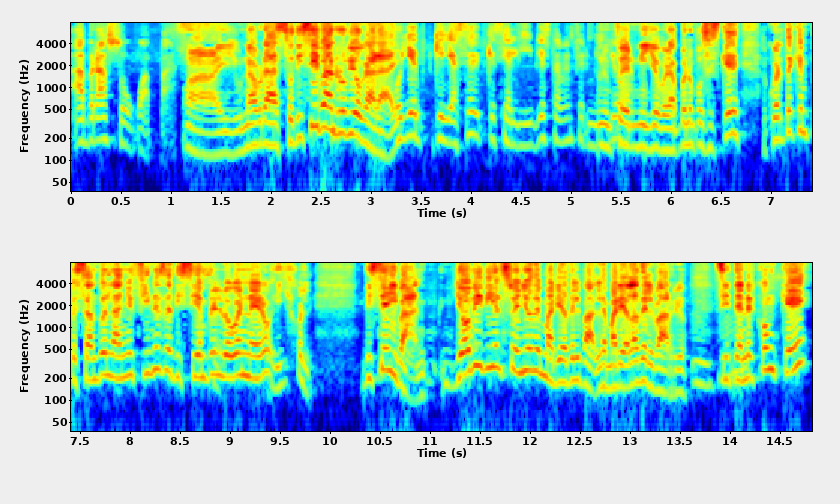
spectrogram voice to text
Abrazo, guapas. Ay, un abrazo. Dice Iván Rubio Garay. Oye, que ya se, que se alivia, estaba enfermillo. Enfermillo, ¿verdad? Bueno, pues es que acuérdate que empezando el año y fines de diciembre y luego enero, híjole. Dice Iván, yo viví el sueño de María del Ba- la Mariala del barrio. Sin tener con qué,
